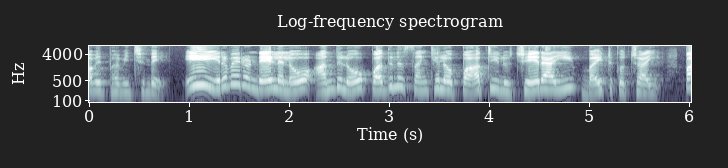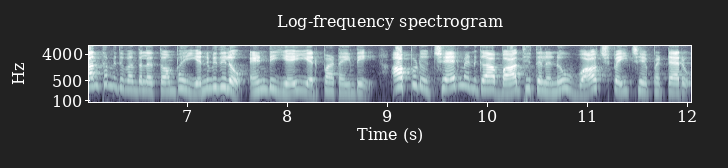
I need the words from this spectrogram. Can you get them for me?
ఆవిర్భవించింది. ఈ ఇరవై రెండేళ్ళలో అందులో పదుల సంఖ్యలో పార్టీలు చేరాయి బయటకొచ్చాయి. పంతొమ్మిది వందల తొంభై ఎనిమిదిలో ఎన్డీఏ ఏర్పాటైంది. అప్పుడు చైర్మన్గా బాధ్యతలను వాజ్పేయి చేపట్టారు.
